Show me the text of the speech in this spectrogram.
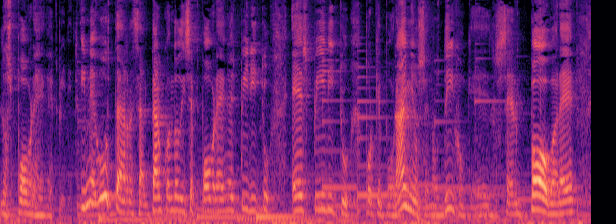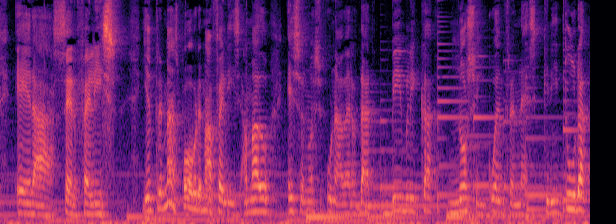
los pobres en espíritu. Y me gusta resaltar cuando dice pobres en espíritu, espíritu, porque por años se nos dijo que ser pobre era ser feliz. Y entre más pobre, más feliz. Amado, eso no es una verdad bíblica, no se encuentra en la escritura.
